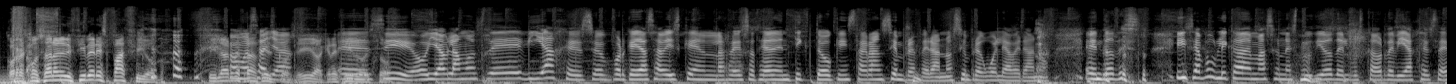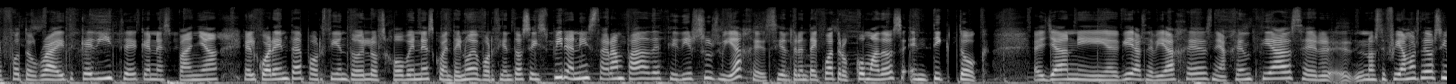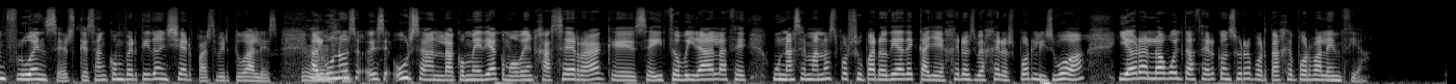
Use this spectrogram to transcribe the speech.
Corresponsal en el ciberespacio. Pilar de Vamos Francisco, allá. sí, ha crecido Eh, esto. Sí, hoy hablamos de viajes, eh, porque ya sabéis que en las redes sociales, en TikTok, Instagram, siempre es verano, siempre huele a verano. Entonces, y se ha publicado además un estudio del buscador de viajes de Photowrite que dice que en España el 40% de los jóvenes, 49%, se inspira en Instagram para decidir sus viajes y el 34,2% en TikTok. Eh, ya ni eh, guías de viajes ni agencias, eh, nos fiamos de los influencers que se han convertido en sherpas virtuales. Algunos es- usan la comedia como Benja Serra, que se hizo viral hace unas semanas por su parodia de Callejeros Viajeros por Lisboa y ahora lo ha vuelto a hacer con su reportaje por Valencia.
